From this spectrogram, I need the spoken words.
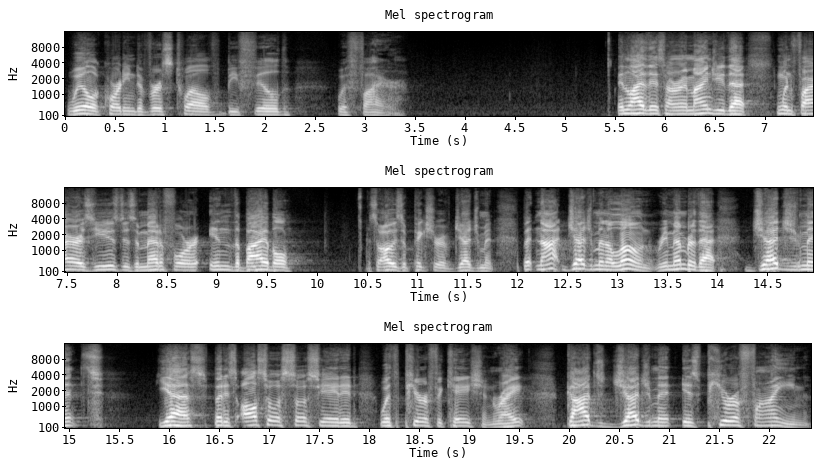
will, according to verse 12, be filled with fire. In light of this, I remind you that when fire is used as a metaphor in the Bible, it's always a picture of judgment, but not judgment alone. Remember that. Judgment Yes, but it's also associated with purification, right? God's judgment is purifying.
